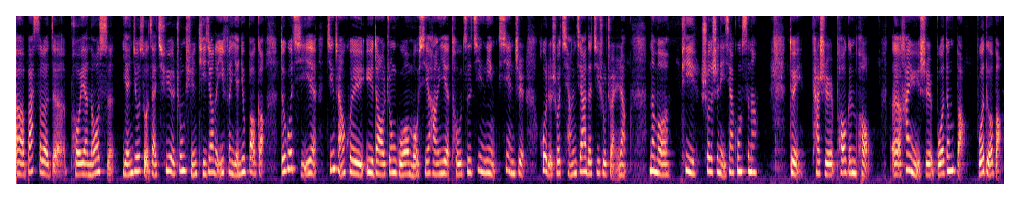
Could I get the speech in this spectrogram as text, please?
呃巴塞勒的 Poyanos 研究所在七月中旬提交的一份研究报告，德国企业经常会遇到中国某些行业投资禁令、限制或者说强加的技术转让。那么 P 说的是哪家公司呢？对，它是 Pogenpol。呃，汉语是博登堡、博德堡。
